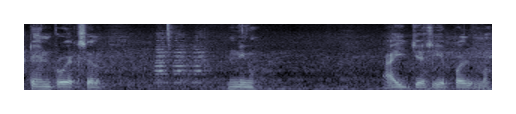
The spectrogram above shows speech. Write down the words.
ten pro XL new આવી જશે એપલ રીમમાં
